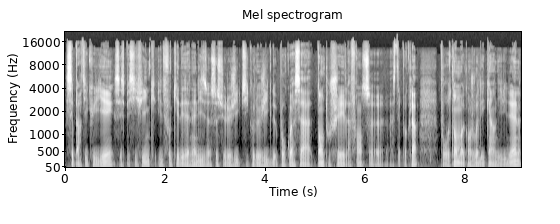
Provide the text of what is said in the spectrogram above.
c'est particulier, c'est spécifique, il faut qu'il y ait des analyses sociologiques, psychologiques de pourquoi ça a tant touché la France à cette époque-là. Pour autant, moi, quand je vois des cas individuels,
